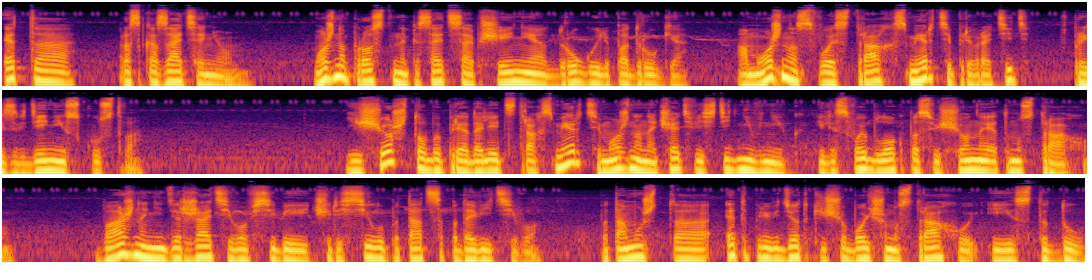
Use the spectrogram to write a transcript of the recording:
это рассказать о нем. Можно просто написать сообщение другу или подруге, а можно свой страх смерти превратить в произведении искусства. Еще, чтобы преодолеть страх смерти, можно начать вести дневник или свой блог, посвященный этому страху. Важно не держать его в себе и через силу пытаться подавить его, потому что это приведет к еще большему страху и стыду.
